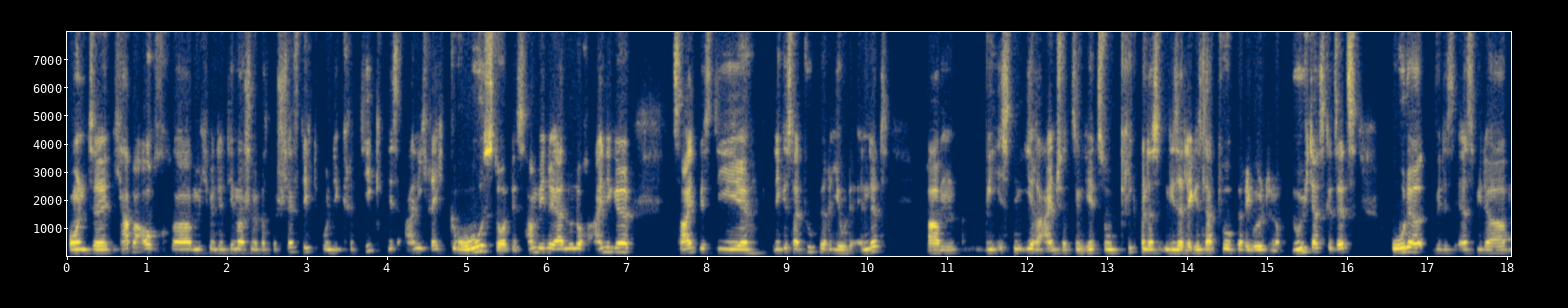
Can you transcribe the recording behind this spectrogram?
Und äh, ich habe auch äh, mich mit dem Thema schon etwas beschäftigt und die Kritik ist eigentlich recht groß dort. Jetzt haben wir ja nur noch einige Zeit, bis die Legislaturperiode endet. Ähm, wie ist denn Ihre Einschätzung hierzu? Kriegt man das in dieser Legislaturperiode noch durch das Gesetz Oder wird es erst wieder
